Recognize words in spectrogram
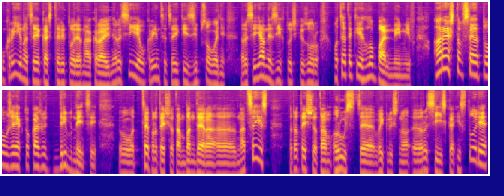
Україна це якась територія на окраїні Росії, українці це якісь зіпсовані росіяни з їх точки зору. Оце такий глобальний міф. А решта все то вже, як то кажуть, дрібниці. От. Це про те, що там Бандера е, нацист, про те, що там Русь це виключно е, російська історія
